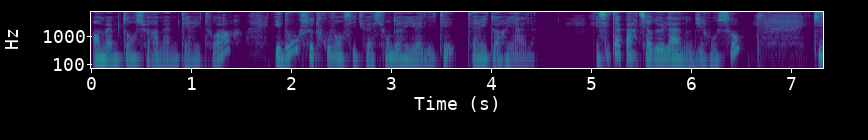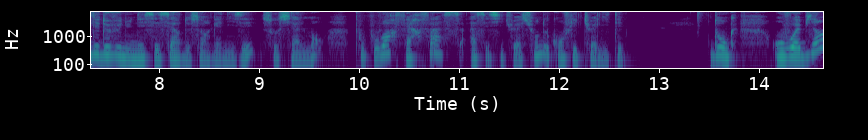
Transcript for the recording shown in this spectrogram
en même temps sur un même territoire, et donc se trouvent en situation de rivalité territoriale. Et c'est à partir de là, nous dit Rousseau, qu'il est devenu nécessaire de s'organiser socialement pour pouvoir faire face à ces situations de conflictualité. Donc, on voit bien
